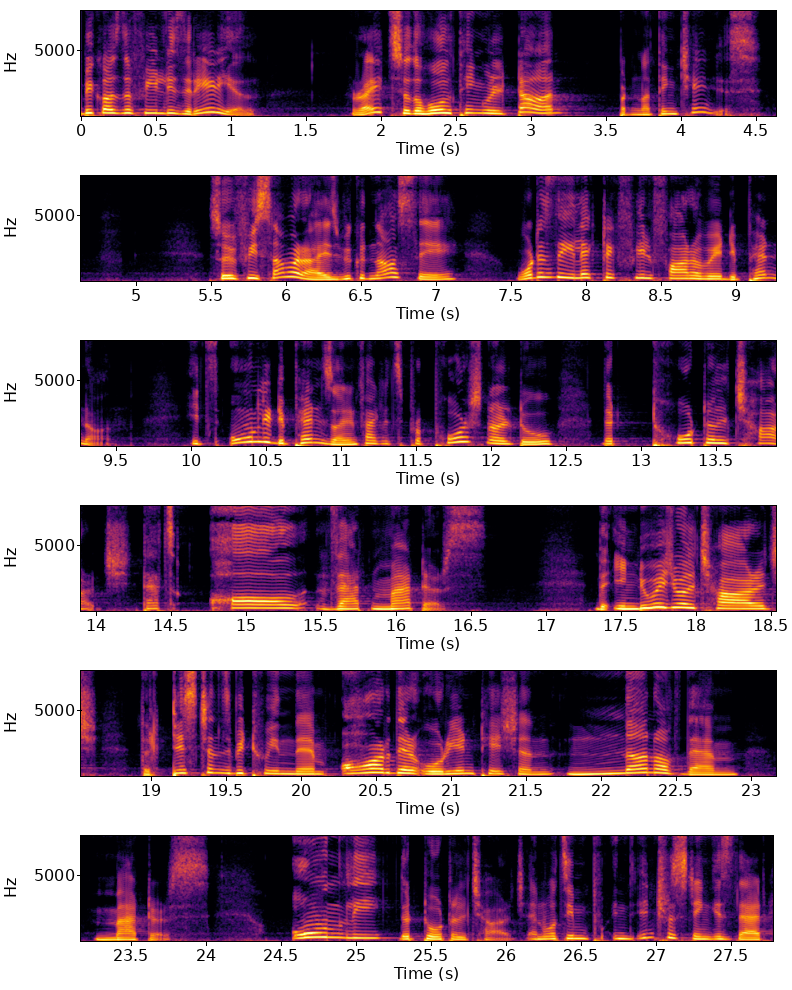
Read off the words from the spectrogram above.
because the field is radial, right? So the whole thing will turn, but nothing changes. So if we summarize, we could now say what does the electric field far away depend on? It only depends on, in fact, it's proportional to the total charge. That's all that matters. The individual charge, the distance between them, or their orientation, none of them matters. Only the total charge. And what's interesting is that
